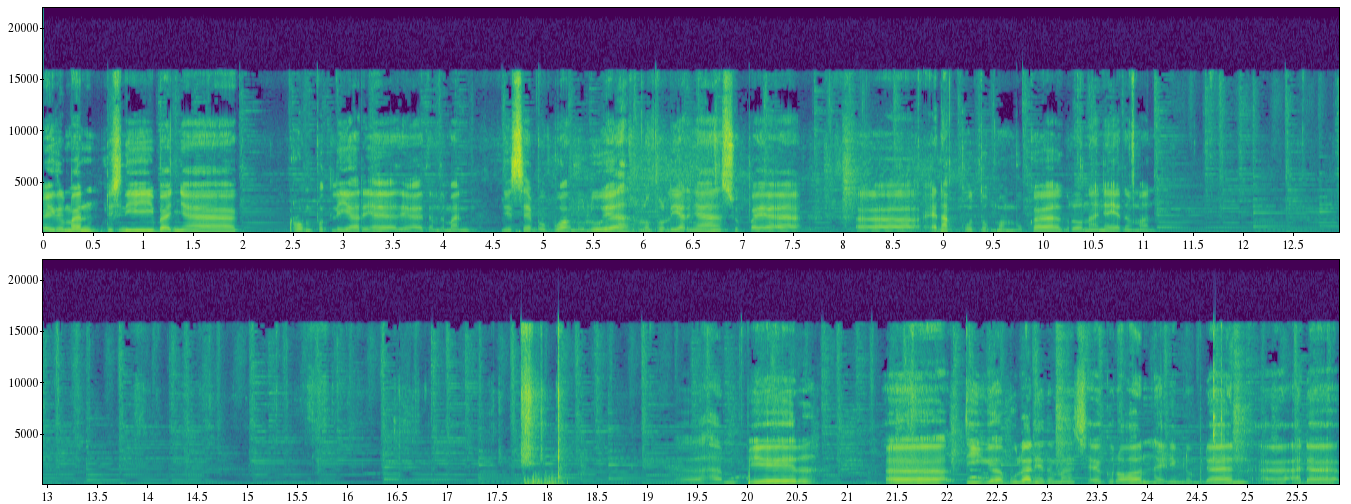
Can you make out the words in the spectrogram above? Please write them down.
Baik teman, di sini banyak rumput liarnya ya teman-teman. Jadi saya buang dulu ya rumput liarnya supaya uh, enak untuk membuka gronanya ya teman. Hampir uh, tiga bulan ya teman saya ground. Nah ini mudah-mudahan uh, ada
